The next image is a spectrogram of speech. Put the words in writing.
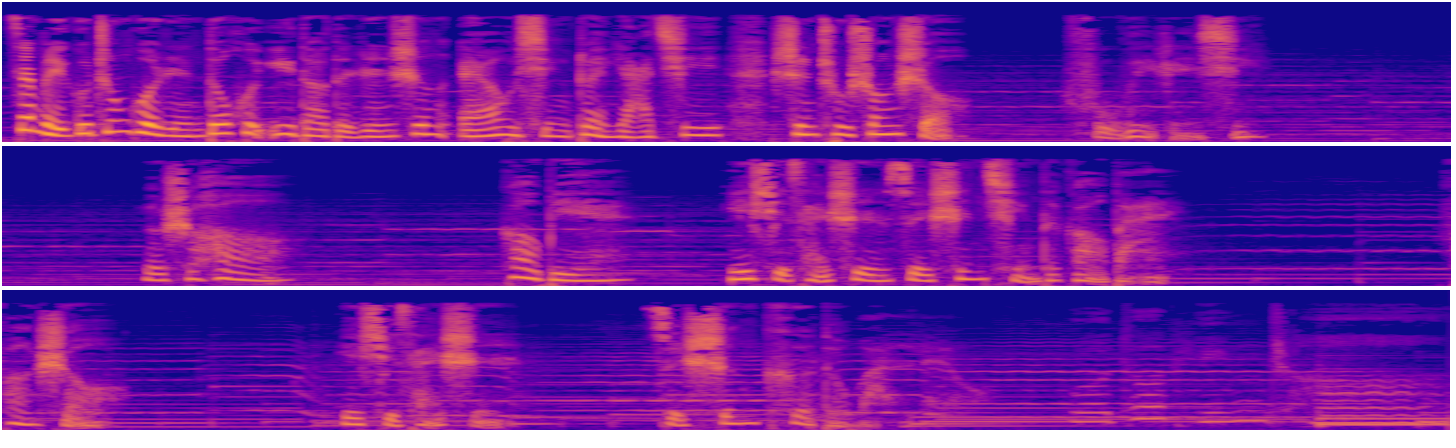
在每个中国人都会遇到的人生 L 型断崖期，伸出双手，抚慰人心。有时候，告别。也许才是最深情的告白。放手，也许才是最深刻的挽留。我多平常，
